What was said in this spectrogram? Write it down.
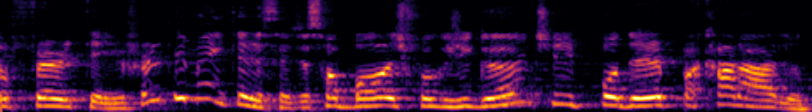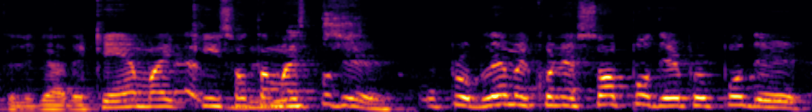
O Fairy Tail. Fairy Tail não é interessante, é só bola de fogo gigante e poder pra caralho, tá ligado? É quem, é mais, quem solta mais poder. O problema é quando é só poder por poder.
